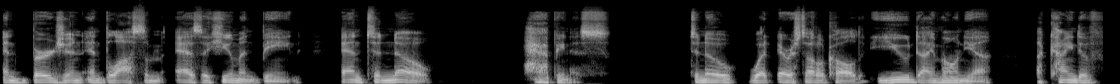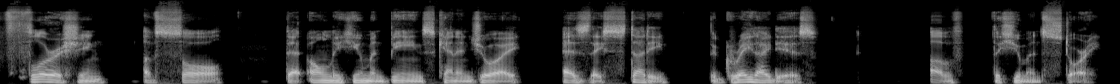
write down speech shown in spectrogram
and burgeon and blossom as a human being and to know happiness, to know what Aristotle called eudaimonia, a kind of flourishing of soul that only human beings can enjoy as they study the great ideas of the human story.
